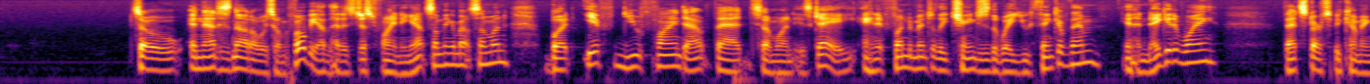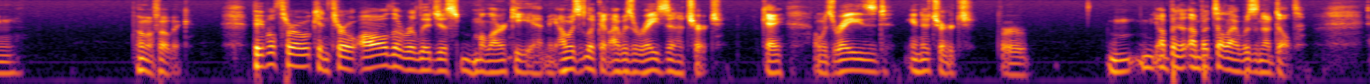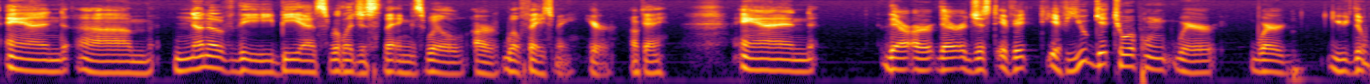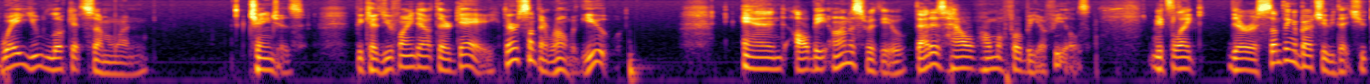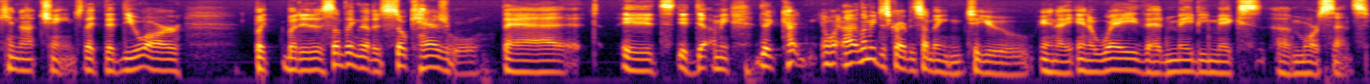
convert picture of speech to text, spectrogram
so, and that is not always homophobia, that is just finding out something about someone. But if you find out that someone is gay and it fundamentally changes the way you think of them in a negative way, that starts becoming homophobic. People throw can throw all the religious malarkey at me. I was look at I was raised in a church. Okay, I was raised in a church for up, up until I was an adult, and um, none of the BS religious things will will faze me here. Okay, and there are there are just if it if you get to a point where where you the way you look at someone changes because you find out they're gay, there's something wrong with you. And I'll be honest with you, that is how homophobia feels. It's like there is something about you that you cannot change, that, that you are, but but it is something that is so casual that it's it. I mean, the let me describe something to you in a in a way that maybe makes uh, more sense,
